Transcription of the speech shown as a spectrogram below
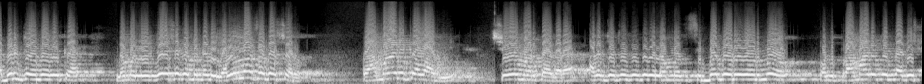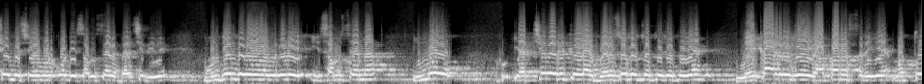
ಅಭಿವೃದ್ಧಿ ಹೊಂದೋದಕ್ಕೆ ನಮ್ಮ ನಿರ್ದೇಶಕ ಮಂಡಳಿ ಎಲ್ಲ ಸದಸ್ಯರು ಪ್ರಾಮಾಣಿಕವಾಗಿ ಸೇವೆ ಮಾಡ್ತಾ ಇದಾರೆ. ಅದ್ರ ಜೊತೆ ಜೊತೆಗೆ ನಮ್ಮ ಸಿಬ್ಬಂದಿ ವರ್ಗದವ್ರನ್ನು ಒಂದು ಪ್ರಾಮಾಣಿಕದಿಂದ ನಿಷ್ಠೆಯಿಂದ ಸೇವೆ ಮಾಡ್ಕೊಂಡು ಈ ಸಂಸ್ಥೆಯನ್ನು ಬೆಳೆಸಿದೀವಿ. ಮುಂದಿನ ದಿನಗಳಲ್ಲಿ ಈ ಸಂಸ್ಥೆಯನ್ನ ಇನ್ನೂ ಹೆಚ್ಚಿನ ರೀತಿಯೊಳಗೆ ಬೆಳೆಸೋದ್ರ ಜೊತೆ ಜೊತೆಗೆ ನೇಕಾರರಿಗೆ, ವ್ಯಾಪಾರಸ್ಥರಿಗೆ ಮತ್ತು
